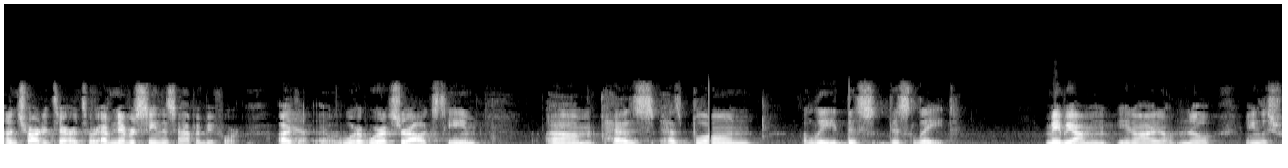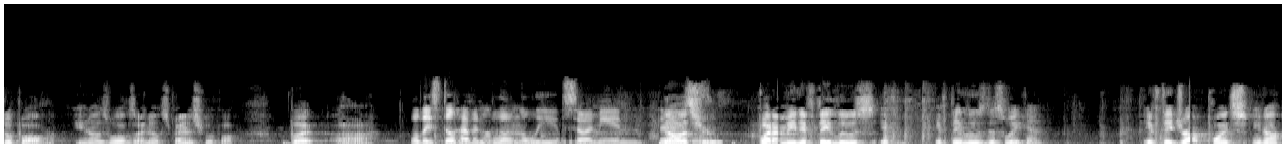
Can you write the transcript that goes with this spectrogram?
uncharted territory. I've never seen this happen before, uh, Yeah. where, where Sir Alex team um, has has blown a lead this this late. Maybe I'm you know I don't know English football you know as well as I know Spanish football, but uh, Well, they still haven't blown the lead, so I mean. no, that's true. But I mean, if they lose, if if they lose this weekend, if they drop points, you know,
